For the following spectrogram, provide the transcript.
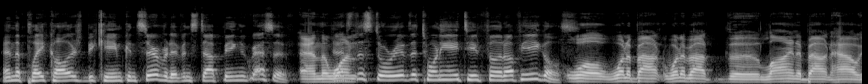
and the play callers became conservative and stopped being aggressive. And the That's one- the story of the 2018 Philadelphia Eagles. Well, what about what about the line about how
